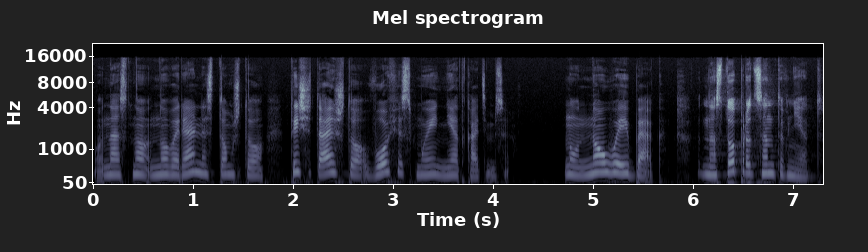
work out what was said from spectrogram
у нас новая реальность в том, что ты считаешь, что в офис мы не откатимся. Ну, no way back. На сто процентов нет.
